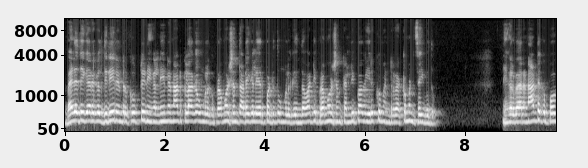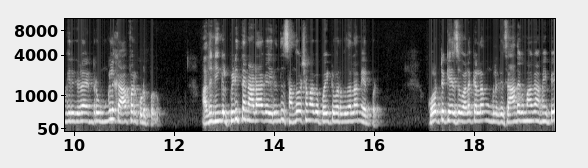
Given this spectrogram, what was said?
மேலதிகாரிகள் திடீர் என்று கூப்பிட்டு நீங்கள் நீண்ட நாட்களாக உங்களுக்கு ப்ரமோஷன் தடைகள் ஏற்பட்டது உங்களுக்கு இந்த வாட்டி ப்ரமோஷன் கண்டிப்பாக இருக்கும் என்று ரெக்கமெண்ட் செய்வதும் நீங்கள் வேறு நாட்டுக்கு போகிறீர்களா என்று உங்களுக்கு ஆஃபர் கொடுப்பதும் அது நீங்கள் பிடித்த நாடாக இருந்து சந்தோஷமாக போயிட்டு வருவதெல்லாம் ஏற்படும். கோர்ட்டு கேஸு வழக்கெல்லாம் உங்களுக்கு சாதகமாக அமைப்பை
